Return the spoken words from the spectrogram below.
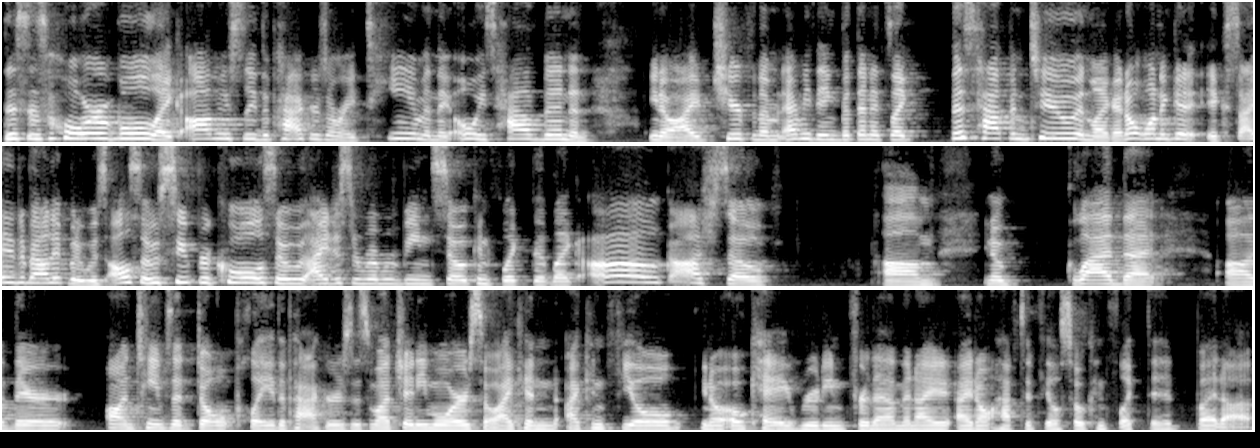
this is horrible. Like obviously the Packers are my team and they always have been and you know, I cheer for them and everything, but then it's like this happened too and like i don't want to get excited about it but it was also super cool. So i just remember being so conflicted like oh gosh. So um you know glad that uh they're on teams that don't play the packers as much anymore so i can i can feel you know okay rooting for them and i i don't have to feel so conflicted. But uh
